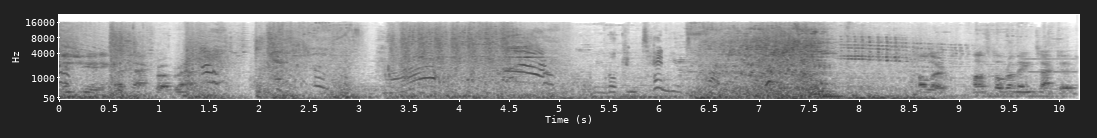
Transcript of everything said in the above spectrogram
Initiating attack program. Continue to fight. Alert. Hostile remains active.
